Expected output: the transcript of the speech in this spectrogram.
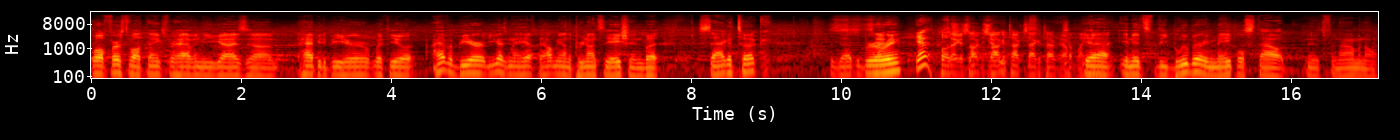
Well, first of all, thanks for having me, you guys. Uh, happy to be here with you. I have a beer. You guys may have to help me on the pronunciation, but Sagatuck. Is that the brewery? Yeah. Close. Sagatuck, Sa- yeah. Sagatuck, Sagatuck, something like yeah, that. Yeah, and it's the blueberry maple stout. and It's phenomenal.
